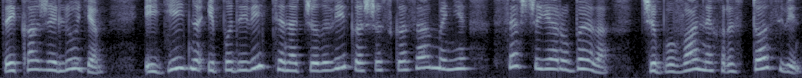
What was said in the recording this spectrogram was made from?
та й каже людям Ідіть і подивіться на чоловіка, що сказав мені все, що я робила, чи, бува, не Христос він,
